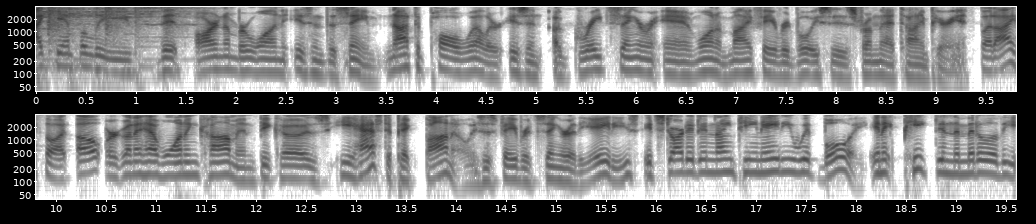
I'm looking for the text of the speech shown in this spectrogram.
I can't believe that our number one isn't the same. Not that Paul Weller isn't a great singer and one of my favorite voices from that time period. But I thought, oh, we're going to have one in common because he has to pick Bono as his favorite singer of the 80s. It started in 1980 with Boy, and it peaked in the middle of the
